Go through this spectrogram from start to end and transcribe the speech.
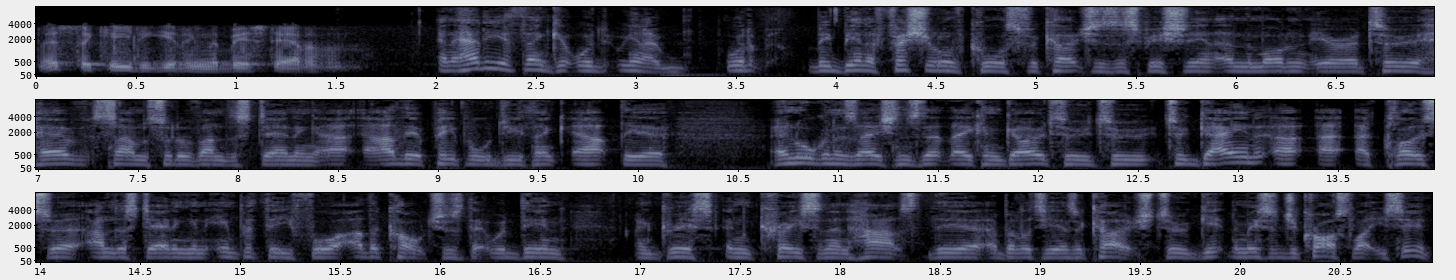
That's the key to getting the best out of them. And how do you think it would, you know, would it be beneficial, of course, for coaches, especially in, in the modern era, to have some sort of understanding? Are, are, there people, do you think, out there and organisations that they can go to to, to gain a, a, closer understanding and empathy for other cultures that would then increase, and enhance their ability as a coach to get the message across, like you said?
